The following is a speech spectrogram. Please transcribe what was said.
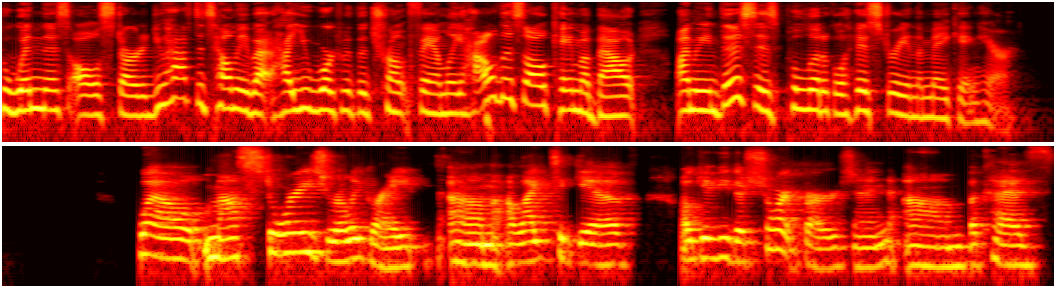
to when this all started. You have to tell me about how you worked with the Trump family, how this all came about. I mean, this is political history in the making here. Well, my story's really great. Um, I like to give, I'll give you the short version um, because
